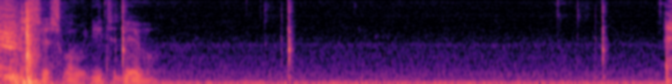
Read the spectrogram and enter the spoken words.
It's just what we need to do.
